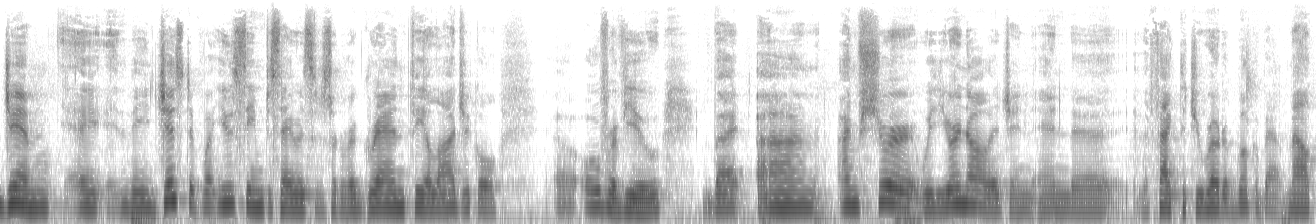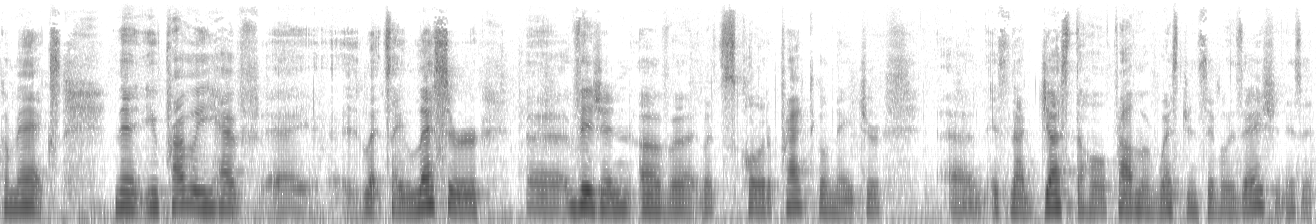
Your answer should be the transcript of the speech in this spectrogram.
Jim uh, the gist of what you seemed to say was sort of a grand theological uh, overview, but um, I'm sure with your knowledge and, and uh, the fact that you wrote a book about Malcolm X, that you probably have, uh, let's say, lesser uh, vision of, let's call it a practical nature. Uh, it's not just the whole problem of Western civilization, is it?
